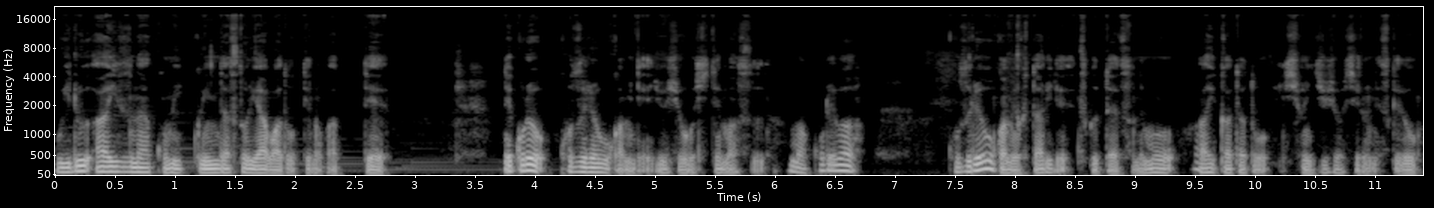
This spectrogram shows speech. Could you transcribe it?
ウィル・アイズナーコミック・インダストリー・アワードっていうのがあって、で、これを子連れ狼で受賞してます。まあ、これは、子連れ狼二人で作ったやつでもう相方と一緒に受賞してるんですけど、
